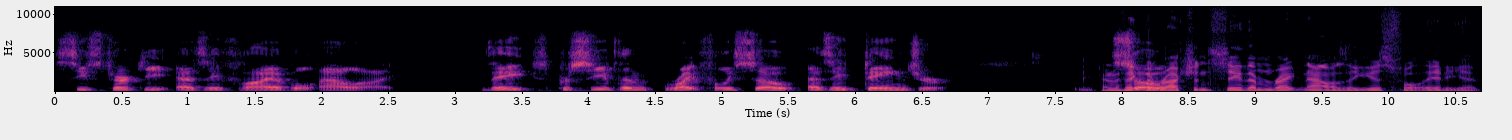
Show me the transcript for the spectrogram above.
sees Turkey as a viable ally. They perceive them, rightfully so, as a danger. And I think so, the Russians see them right now as a useful idiot.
